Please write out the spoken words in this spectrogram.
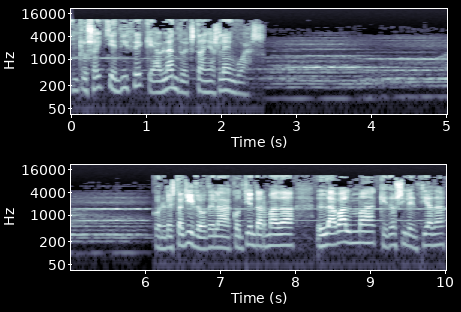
Incluso hay quien dice que hablando extrañas lenguas. Con el estallido de la contienda armada, la Balma quedó silenciada,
